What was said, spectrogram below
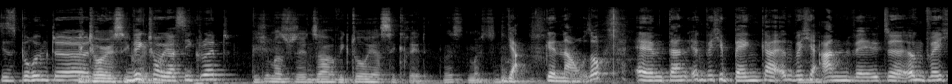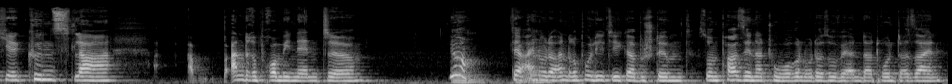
Dieses berühmte Victoria's Secret. Victoria's Secret. Wie ich immer so schön sage, Victoria's Secret. Möchtest du? Ja, genau so. Ähm, dann irgendwelche Banker, irgendwelche mhm. Anwälte, irgendwelche Künstler, andere Prominente. Ja. ja. Der ein oder andere Politiker bestimmt. So ein paar Senatoren oder so werden da drunter sein.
